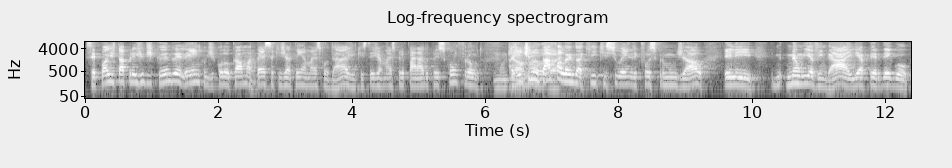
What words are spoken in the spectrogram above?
você pode estar prejudicando o elenco de colocar uma peça que já tenha mais rodagem, que esteja mais preparado para esse confronto. A gente não está é falando aqui que se o Hendrick fosse para o Mundial, ele não ia vingar, ele ia perder gol.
